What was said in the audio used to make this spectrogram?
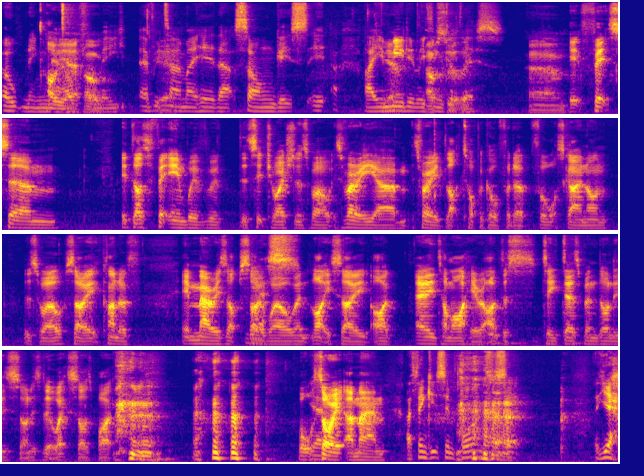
opening now Oh, yeah. for Oh, me. Every yeah. time I hear that song, it's it. I immediately think of this. um, It fits. Um, it does fit in with, with the situation as well. It's very um, it's very like topical for the for what's going on as well. So it kind of it marries up so Yes. well. And like you say, I anytime I hear it, I just see Desmond on his on his little exercise bike. well, Yeah. sorry, a man. I think it's important to say. Yeah,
